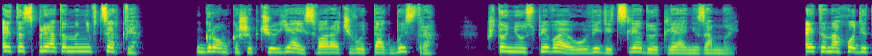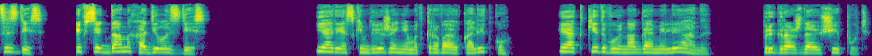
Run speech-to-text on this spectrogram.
«Это спрятано не в церкви!» Громко шепчу я и сворачиваю так быстро, что не успеваю увидеть, следуют ли они за мной. Это находится здесь и всегда находилось здесь. Я резким движением открываю калитку и откидываю ногами лианы, преграждающие путь.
